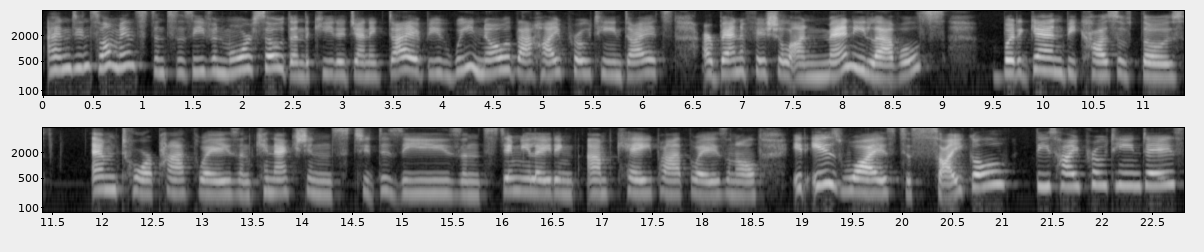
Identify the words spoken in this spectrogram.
and in some instances, even more so than the ketogenic diet. We know that high protein diets are beneficial on many levels, but again, because of those mTOR pathways and connections to disease and stimulating AMPK pathways and all, it is wise to cycle these high protein days,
